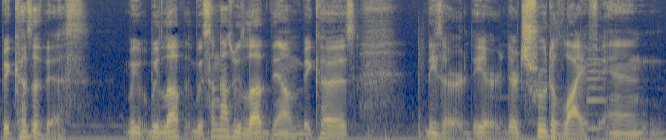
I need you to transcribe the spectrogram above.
because of this. We, we love, sometimes we love them because these are, they're, they're true to life and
